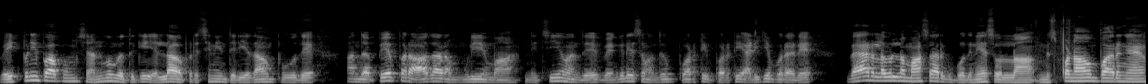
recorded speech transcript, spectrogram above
வெயிட் பண்ணி பார்ப்போம். சண்முகத்துக்கு எல்லா பிரச்சனையும் தெரிய தான் போகுது. அந்த பேப்பர் ஆதாரம் மூலியமா நிச்சயம் வந்து வெங்கடேசன் வந்து புரட்டி புரட்டி அடிக்க போகிறாரு வேறு லெவலில் மாசாக இருக்க போகுதுன்னே சொல்லலாம். மிஸ் பண்ணாமல் பாருங்கள்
